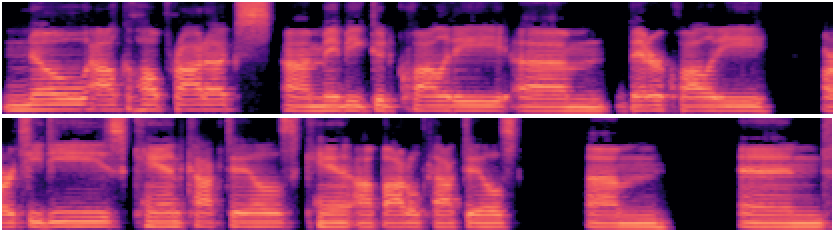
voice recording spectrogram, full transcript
no alcohol products, um, maybe good quality, um, better quality RTDs, canned cocktails, can uh, bottled cocktails, um, and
